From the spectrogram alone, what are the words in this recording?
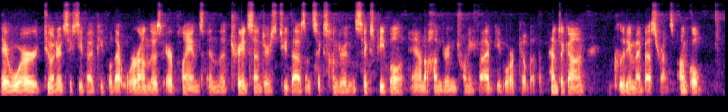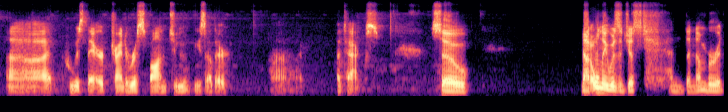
there were 265 people that were on those airplanes. In the trade centers, 2,606 people and 125 people were killed at the Pentagon, including my best friend's uncle, uh, who was there trying to respond to these other uh, attacks. So not only was it just the number, it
